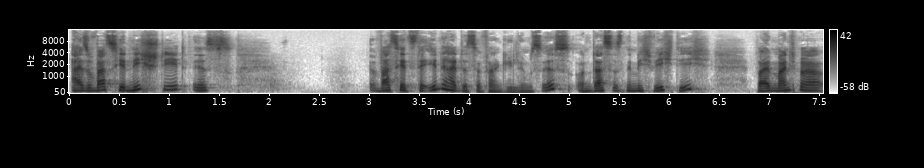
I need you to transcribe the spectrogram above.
Also was hier nicht steht, ist, was jetzt der Inhalt des Evangeliums ist. Und das ist nämlich wichtig, weil manchmal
